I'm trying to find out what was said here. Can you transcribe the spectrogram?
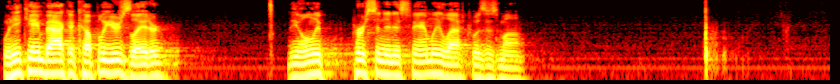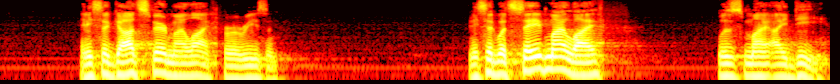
When he came back a couple years later, the only person in his family left was his mom. And he said, God spared my life for a reason. And he said, What saved my life was my ID. And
